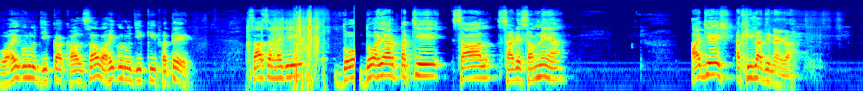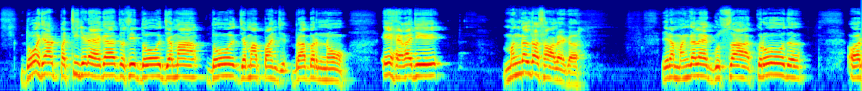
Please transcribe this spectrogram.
ਵਾਹਿਗੁਰੂ ਜੀ ਕਾ ਖਾਲਸਾ, ਵਾਹਿਗੁਰੂ ਜੀ ਕੀ ਫਤਿਹ। ਸਾਧ ਸੰਗਤ ਜੀ, ਦੋ 2025 ਸਾਲ ਸਾਡੇ ਸਾਹਮਣੇ ਆ। ਅੱਜ ਇਹ ਅਖੀਲਾ ਦਿਨ ਹੈਗਾ। 2025 ਜਿਹੜਾ ਹੈਗਾ, ਤੁਸੀਂ 2 ਜਮਾ 2 ਜਮਾ 5 ਬਰਾਬਰ 9 ਇਹ ਹੈਗਾ ਜੀ, ਮੰਗਲ ਦਾ ਸਾਲ ਹੈਗਾ। ਜਿਹੜਾ ਮੰਗਲ ਹੈ, ਗੁੱਸਾ, ਕ੍ਰੋਧ ਔਰ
